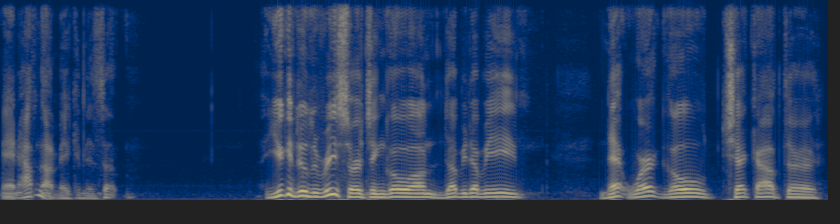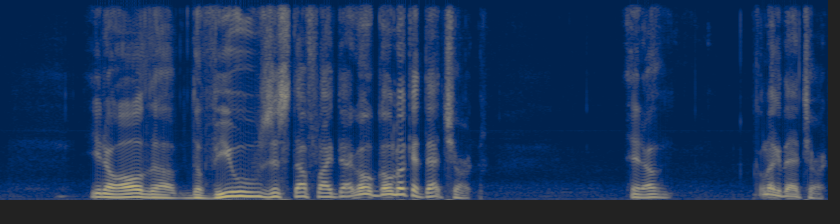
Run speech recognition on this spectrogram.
Man, I'm not making this up. You can do the research and go on WWE Network, go check out their you know, all the the views and stuff like that. Go go look at that chart. You know, go look at that chart.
